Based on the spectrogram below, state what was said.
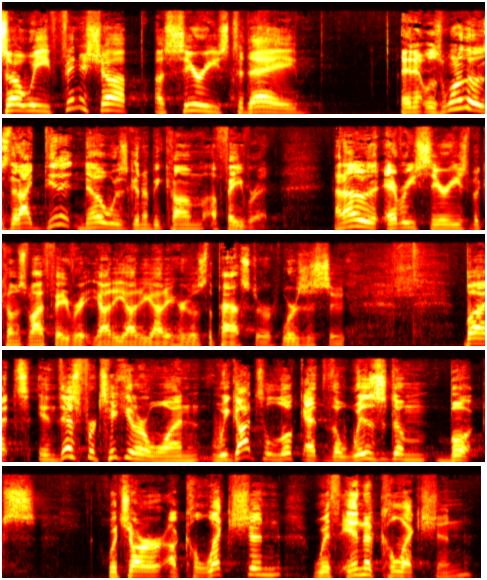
So we finish up a series today, and it was one of those that I didn't know was going to become a favorite. And I know that every series becomes my favorite, yada, yada, yada. Here goes the pastor. Where's his suit? But in this particular one, we got to look at the wisdom books, which are a collection within a collection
